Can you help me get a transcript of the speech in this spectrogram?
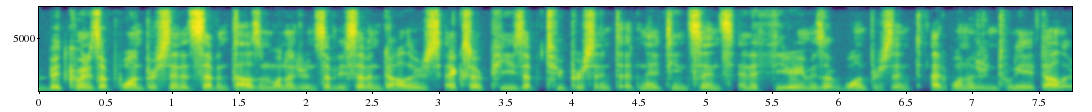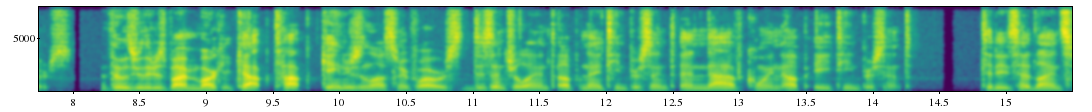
Bitcoin is up 1% at $7,177, XRP is up 2% at 19 cents, and Ethereum is up 1% at $128. Those are leaders by market cap. Top gainers in the last 24 hours Decentraland up 19% and Navcoin up 18%. Today's headlines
